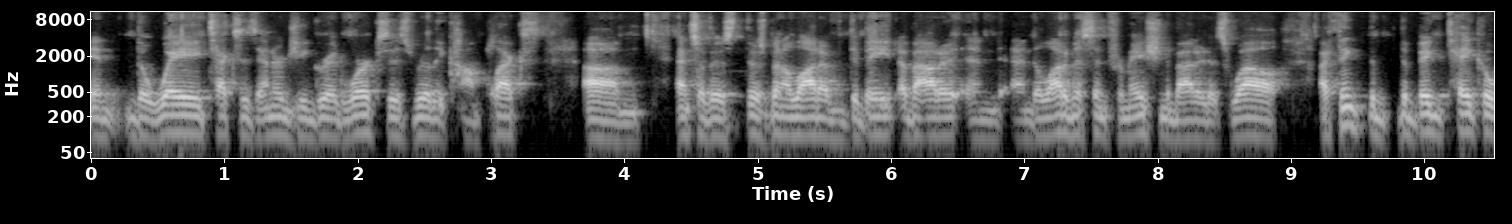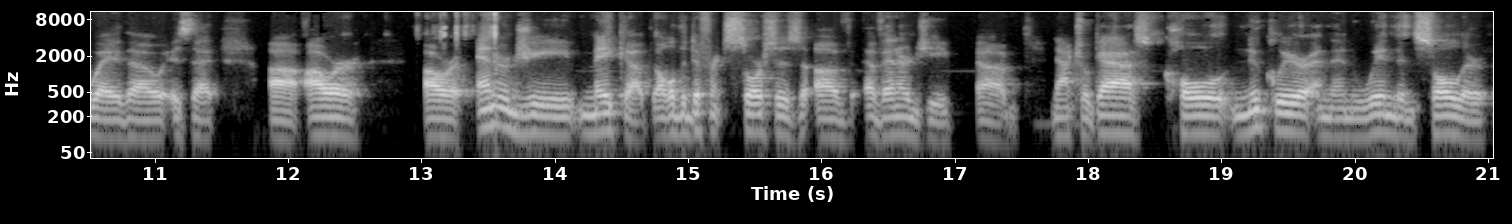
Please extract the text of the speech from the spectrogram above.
in the way Texas energy grid works is really complex. Um, and so there's there's been a lot of debate about it and and a lot of misinformation about it as well. I think the the big takeaway though is that uh, our our energy makeup, all the different sources of, of energy, uh, natural gas, coal, nuclear, and then wind and solar,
